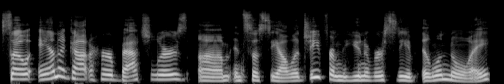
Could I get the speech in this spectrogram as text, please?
So Anna got her bachelor's um, in sociology from the University of Illinois,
